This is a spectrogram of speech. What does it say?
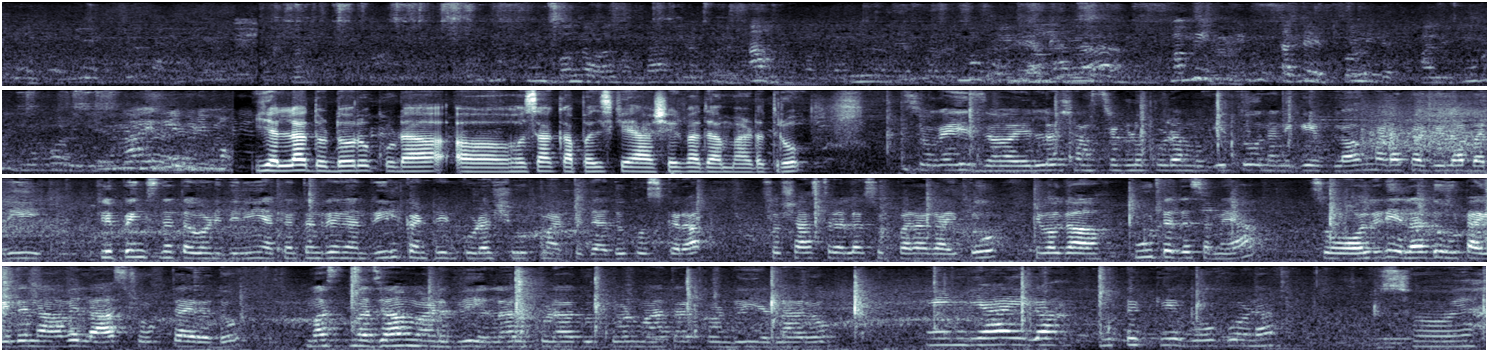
ಎಲ್ಲ ದೊಡ್ಡವರು ಕೂಡ ಆ, ಹೊಸ ಕಪಲ್ಸ್ಗೆ ಆಶೀರ್ವಾದ ಮಾಡಿದ್ರು. ಸೊ ಗೈಸ್ ಎಲ್ಲ ಶಾಸ್ತ್ರಗಳು ಕೂಡ ಮುಗೀತು. ನನಗೆ ವ್ಲಾಗ್ ಮಾಡೋಕ್ಕಾಗಿಲ್ಲ. ಬರೀ ಕ್ಲಿಪ್ಪಿಂಗ್ಸ್ನ ತೊಗೊಂಡಿದ್ದೀನಿ. ಯಾಕಂತಂದರೆ ನಾನು ರೀಲ್ ಕಂಟೆಂಟ್ ಕೂಡ ಶೂಟ್ ಮಾಡ್ತಿದ್ದೆ ಅದಕ್ಕೋಸ್ಕರ. ಸೊ ಶಾಸ್ತ್ರ ಎಲ್ಲ ಸೂಪರಾಗಿ ಆಯಿತು ಇವಾಗ ಊಟದ ಸಮಯ. ಸೊ ಆಲ್ರೆಡಿ ಎಲ್ಲರದು ಊಟ ಆಗಿದೆ. ನಾವೇ ಲಾಸ್ಟ್ ಹೋಗ್ತಾ ಇರೋದು. ಮಸ್ತ್ ಮಜಾ ಮಾಡಿದ್ವಿ. ಎಲ್ಲರೂ ಕೂಡ ಕುತ್ಕೊಂಡು ಮಾತಾಡ್ಕೊಂಡ್ವಿ ಎಲ್ಲರೂ. ಆ್ಯಂಡ್ ಯಾ ಈಗ ಊಟಕ್ಕೆ ಹೋಗೋಣ? ಸೊ ಯಾ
